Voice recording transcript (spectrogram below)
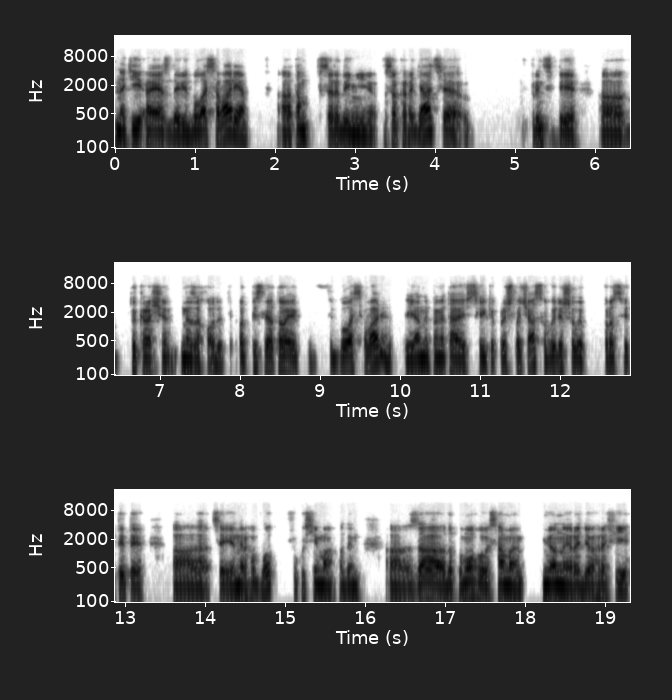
на тій АЕС, де відбулася аварія. Там всередині висока радіація, в принципі, тут краще не заходити. От після того, як відбулася аварія, я не пам'ятаю, скільки пройшло часу, вирішили просвітити цей енергоблок Фукусіма 1 за допомогою саме міонної радіографії.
